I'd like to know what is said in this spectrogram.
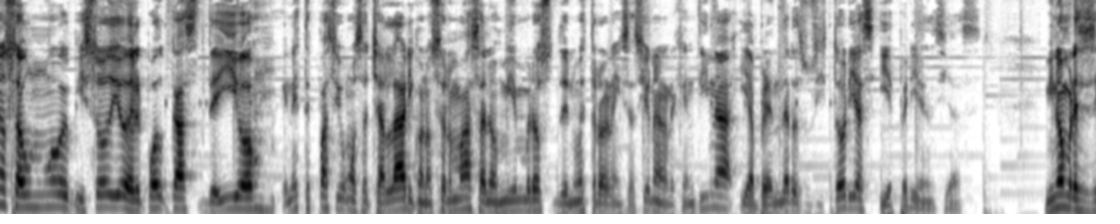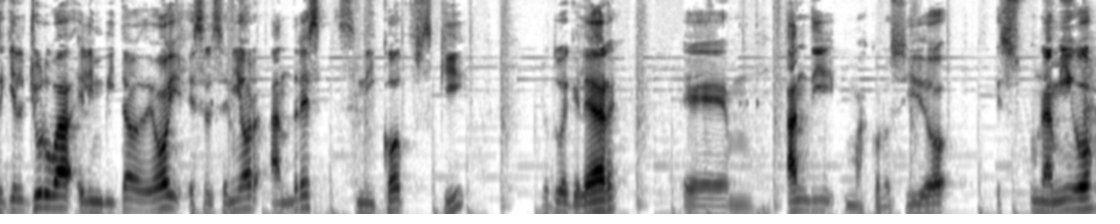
Bienvenidos a un nuevo episodio del podcast de IO. En este espacio vamos a charlar y conocer más a los miembros de nuestra organización en Argentina y aprender de sus historias y experiencias. Mi nombre es Ezequiel Yurba, el invitado de hoy es el señor Andrés Snikovsky. Lo tuve que leer. Eh, Andy, más conocido, es un amigo,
